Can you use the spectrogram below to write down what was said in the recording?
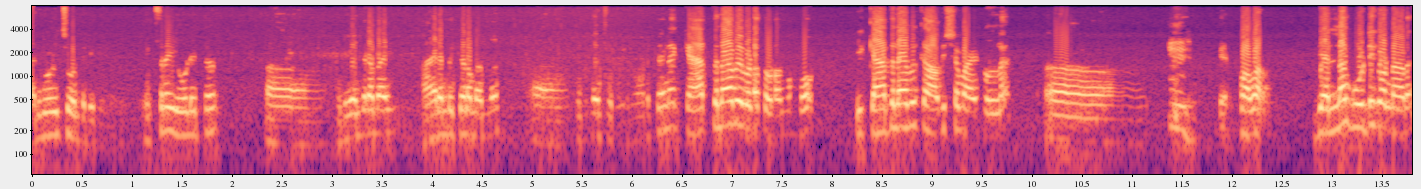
അനുഭവിച്ചുകൊണ്ടിരിക്കുന്നത്. എക്സ്റേ യൂണിറ്റ് അടിയന്തരമായി ആരംഭിക്കണമെന്ന് നിർദ്ദേശിച്ചിട്ടുണ്ട് അടുത്ത തന്നെ കാത്തലാബ് ഇവിടെ തുടങ്ങുമ്പോൾ ഈ കാത്തലാബ്ക്ക് ആവശ്യമായിട്ടുള്ള പവർ ഇതെല്ലാം കൂട്ടിക്കൊണ്ടാണ്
